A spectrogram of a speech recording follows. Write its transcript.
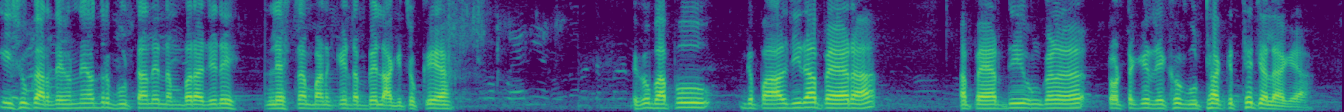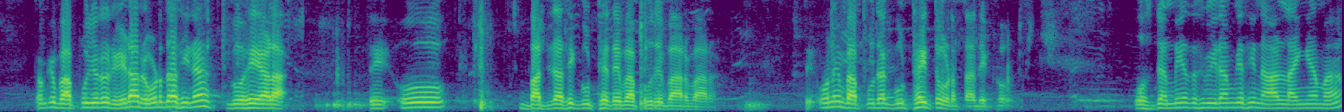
ਇਸ਼ੂ ਕਰਦੇ ਹੁੰਨੇ ਆ। ਉਧਰ ਬੂਟਾਂ ਦੇ ਨੰਬਰ ਆ ਜਿਹੜੇ, ਲਿਸਟਾਂ ਬਣ ਕੇ ਡੱਬੇ ਲੱਗ ਚੁੱਕੇ ਆ। ਦੇਖੋ ਬਾਪੂ, ਗੋਪਾਲ ਜੀ ਦਾ ਪੈਰ ਆ। ਆ ਪੈਰ ਦੀ ਉਂਗਲ ਟੁੱਟ ਕੇ ਦੇਖੋ ਗੂਠਾ ਕਿੱਥੇ ਚਲਾ ਗਿਆ। ਕਿਉਂਕਿ ਬਾਪੂ ਜਦੋਂ ਰੇੜਾ ਰੋੜਦਾ ਸੀ ਨਾ ਗੋਹੇ ਵਾਲਾ, ਤੇ ਉਹ ਵੱਜਦਾ ਸੀ ਗੂਠੇ ਤੇ ਬਾਪੂ ਦੇ ਬਾਰ-ਬਾਰ ਤੇ ਉਹਨੇ ਬਾਪੂ ਦਾ ਗੂਠਾ ਹੀ ਤੋੜਤਾ ਦੇਖੋ। ਉਸ ਦਿਨ ਦੀਆਂ ਤਸਵੀਰਾਂ ਵੀ ਅਸੀਂ ਨਾਲ ਲਾਈਆਂ ਵਾ।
